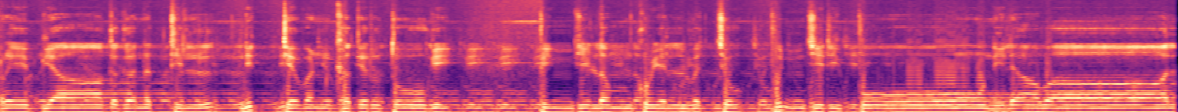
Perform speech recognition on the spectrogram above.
അറേബ്യാഗഗനത്തിൽ നിത്യവൻ കതിർ തൂകി പിഞ്ചിളം കുയൽ വെച്ചു പുഞ്ചിരിപ്പോ നിലാവാൽ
